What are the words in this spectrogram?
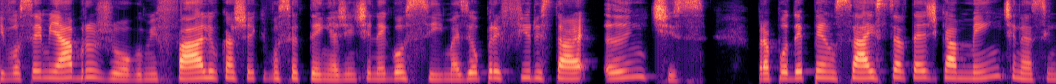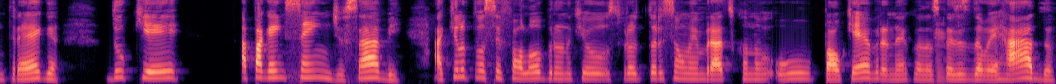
que você me abra o jogo, me fale o cachê que você tem, a gente negocie, mas eu prefiro estar antes para poder pensar estrategicamente nessa entrega do que apagar incêndio, sabe? Aquilo que você falou, Bruno, que os produtores são lembrados quando o pau quebra, né? Quando as hum. coisas dão errado.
